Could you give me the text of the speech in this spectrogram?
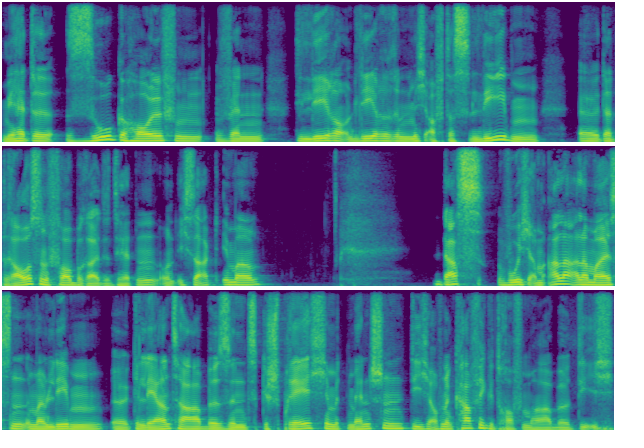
mir hätte so geholfen, wenn die Lehrer und Lehrerinnen mich auf das Leben äh, da draußen vorbereitet hätten. Und ich sag immer, das, wo ich am aller, allermeisten in meinem Leben äh, gelernt habe, sind Gespräche mit Menschen, die ich auf einen Kaffee getroffen habe, die ich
